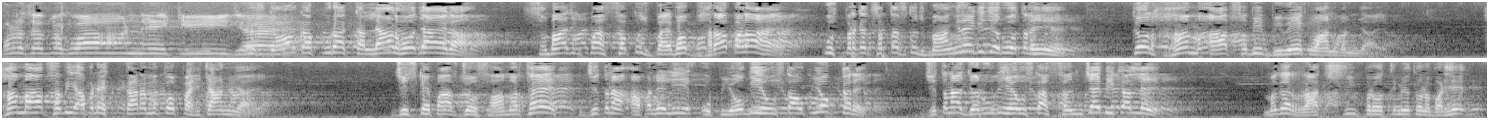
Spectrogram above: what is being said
बोलो सत भगवान ने की उस गाँव का पूरा कल्याण हो जाएगा। समाज के पास सब कुछ वैभव भरा पड़ा है। उस प्रकार सत्ता से कुछ मांगने की ज़रूरत नहीं है। केवल हम आप सभी विवेकवान बन जाए। हम आप सभी अपने कर्म को पहचान जाए। जिसके पास जो सामर्थ्य है, जितना अपने लिए उपयोगी है, उसका उपयोग करें। जितना ज़रूरी है, उसका संचय भी कर ले। मगर राक्षसी प्रवृत्ति में तो न बढ़े।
